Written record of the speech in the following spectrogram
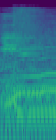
You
